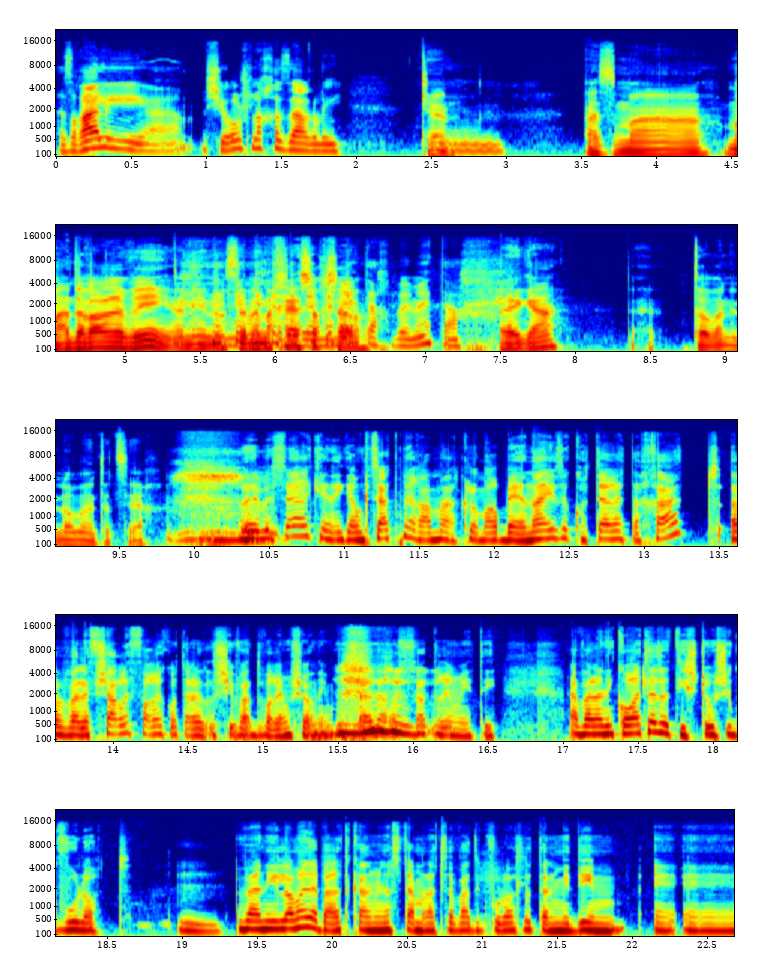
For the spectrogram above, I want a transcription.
עזרה לי, השיעור שלך עזר לי. כן. אז מה, מה הדבר הרביעי? אני אנסה לנחש עכשיו. במתח, במתח. רגע. טוב, אני לא באמת אצליח. זה בסדר, כי אני גם קצת מרמה. כלומר, בעיניי זה כותרת אחת, אבל אפשר לפרק אותה לאיזה שבעה דברים שונים, בסדר? אז קצת רימיתי. אבל אני קוראת לזה טשטוש גבולות. Mm. ואני לא מדברת כאן מן הסתם על הצבת גבולות לתלמידים, אה, אה,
